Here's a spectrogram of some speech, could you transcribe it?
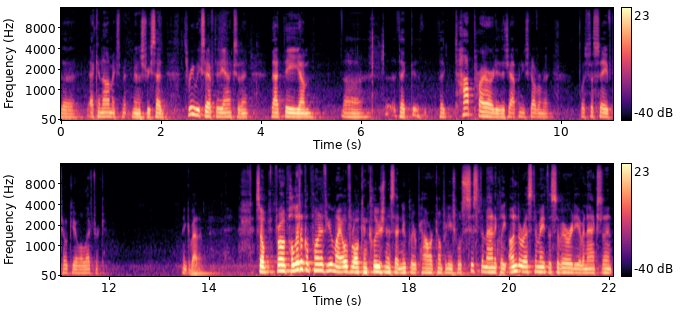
the economics ministry, said three weeks after the accident that the, um, uh, the, the top priority of the Japanese government was to save Tokyo Electric. Think about it. So, from a political point of view, my overall conclusion is that nuclear power companies will systematically underestimate the severity of an accident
